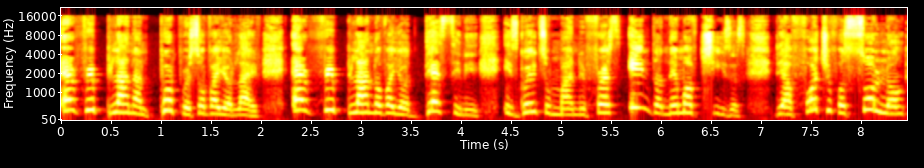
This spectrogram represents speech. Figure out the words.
Every plan and purpose over your life, every plan over your destiny is going to manifest in the name of Jesus. They have fought you for so long.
